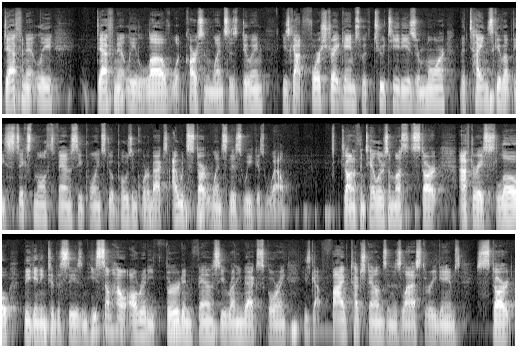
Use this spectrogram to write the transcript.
Definitely, definitely love what Carson Wentz is doing. He's got four straight games with two TDs or more. The Titans give up the sixth most fantasy points to opposing quarterbacks. I would start Wentz this week as well. Jonathan Taylor's a must start after a slow beginning to the season. He's somehow already third in fantasy running back scoring. He's got five touchdowns in his last three games. Start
